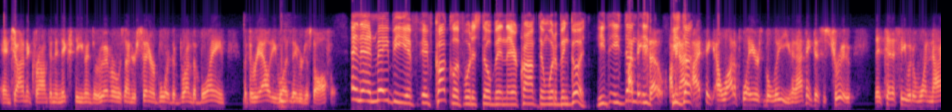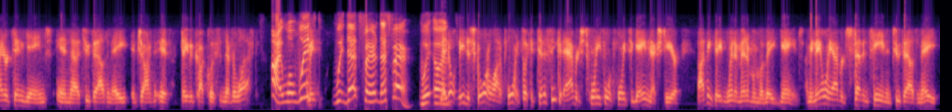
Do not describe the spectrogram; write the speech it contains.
And Jonathan Crompton and Nick Stevens or whoever was under center board to run the blame. But the reality was they were just awful. And then maybe if if Cutcliffe would have still been there, Crompton would have been good. He, he's done. I think so. I, mean, I, I think a lot of players believe, and I think this is true, that Tennessee would have won nine or ten games in uh, 2008 if John if David Cutcliffe had never left. All right, well, with, I mean, with that's fair. That's fair. uh, they don't need to score a lot of points. Look, if Tennessee could average 24 points a game next year, I think they'd win a minimum of eight games. I mean, they only averaged 17 in 2008.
